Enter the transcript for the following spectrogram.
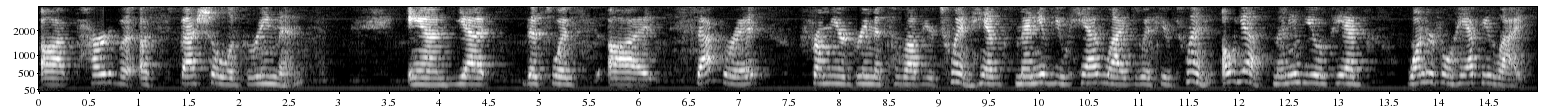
uh, part of a, a, special agreement. And yet, this was uh, separate from your agreement to love your twin. Have many of you had lives with your twin? Oh, yes, many of you have had wonderful, happy lives.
